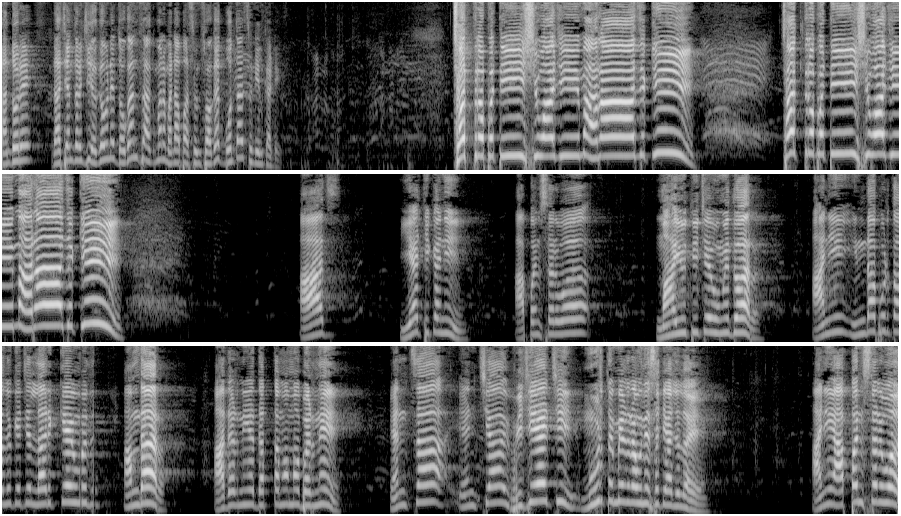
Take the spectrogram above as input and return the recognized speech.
कांदोरे राजेंद्रजी अगवणे दोघांचं आगमन मनापासून स्वागत. बोलतात सुनील काटे. छत्रपती शिवाजी महाराज की. छत्रपती शिवाजी महाराज की. आज या ठिकाणी आपण सर्व महायुतीचे उमेदवार आणि इंदापूर तालुक्याचे लाडके उमेद आमदार आदरणीय दत्तामामा भरणे यांचा यांच्या विजयाची मुहूर्तमेळ राहण्यासाठी आलेलो आहे. आणि आपण सर्व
